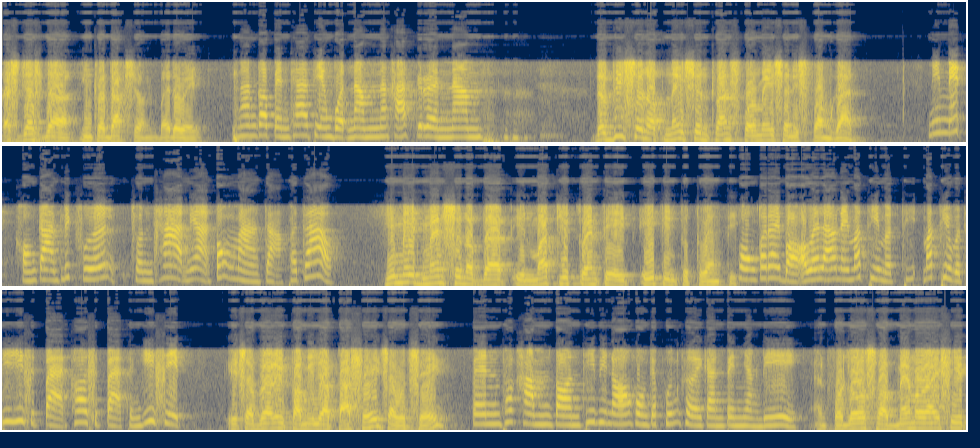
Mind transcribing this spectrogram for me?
that's just the introduction, by the way. นั่นก็เป็นแค่เพียงบทนำนะคะ เกริ่นน The vision of nation transformation is from God. ำนิมิตของการพลิกฟื้นชนชาติเนี่ยต้องมาจากพระเจ้า He made mention of that in Matthew 28, 18 to 20. พงศ์ก็ได้บอกเอาไว้แล้วในมัทธิวบทที่มัทธิวบทที่ 28 ข้อ 18 ถึง 20 It's a very familiar passage, I would say. เป็นพระคำตอนที่พี่น้องคงจะคุ้นเคยกันเป็นอย่างดี And for those who have memorized it,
